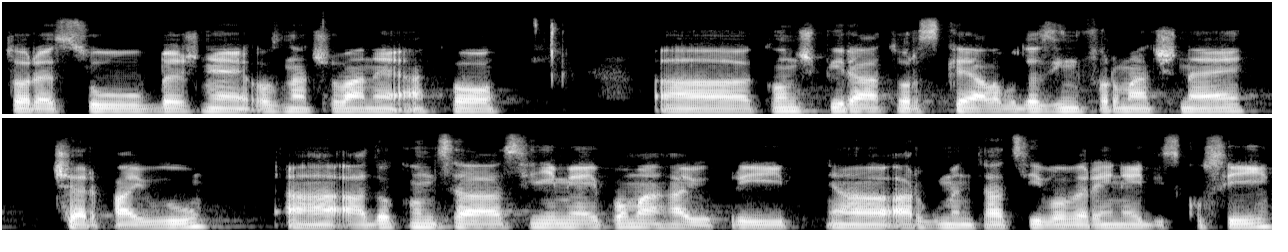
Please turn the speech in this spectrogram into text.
ktoré sú bežne označované ako konšpirátorské alebo dezinformačné, čerpajú a, a dokonca si nimi aj pomáhajú pri argumentácii vo verejnej diskusii.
